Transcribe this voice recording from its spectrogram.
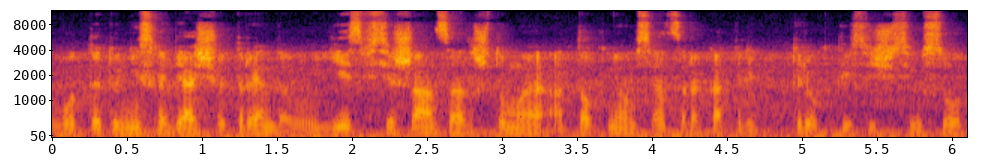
вот эту нисходящую трендовую. Есть все шансы, что мы оттолкнемся от 43 700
